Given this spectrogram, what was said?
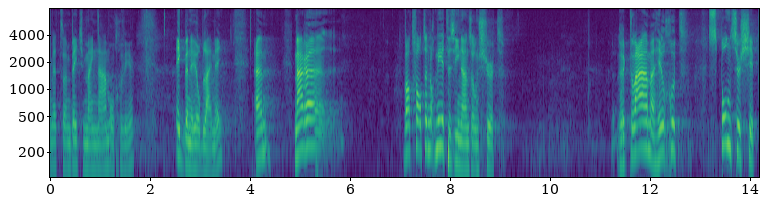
Met een beetje mijn naam ongeveer. Ik ben er heel blij mee. Um, maar uh, wat valt er nog meer te zien aan zo'n shirt? Reclame, heel goed. Sponsorship.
